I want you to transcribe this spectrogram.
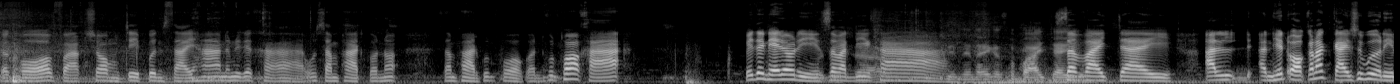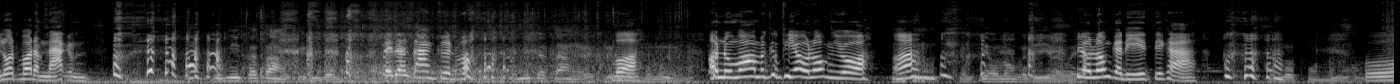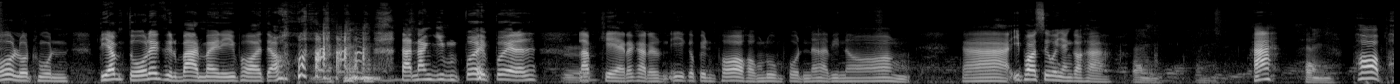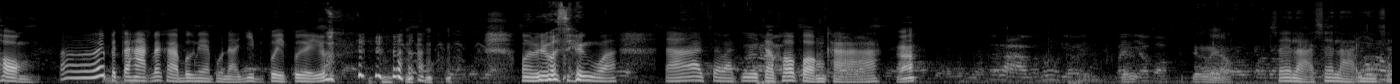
ก็ขอฝากช่องเจเปิ้นสายห้าน้ำนี้ด้วยค่ะโอ้สัมผัสก่อนเนาะสัมผัสคุณพ่อก่อนคุณพ่อขา เป็นจังไดเดี๋ยวนี้สวัสดีค่ะ เป็นยังไงก็สบายใจสบายใจ อันอันเฮ็ดออกกำลังกายซุมื้อนี่ลดบ่น้ำหนักอยู่มีแตะสร้างขึ้นบนไม่ได้สร้างขึ้นบ่มีแตะสร้างขึ้นบ่ ทุกมือเอาหนูมองมันคือเพี้ยวลงอยู่อ๋อกันเที่ยวลงก็ดีแล้วเว้ยเพี้ยวลงก็ดีติค่ะ ลดหุ่นมันนะโอ้รถหุ่นเตรียมตัวเลยขึ้นบ้านใหม่นี้พอเจ้า ตานั่งยิ้มเปื่อยเปื่อยๆแล้วเออรับแขกนะคะแล้วนี่ก็เป็นพ่อของลุงพลนะคะพี่น้อง ค่ะ อีพ่อซื้อมาหยังก่อนค่ะ ห้องห้องฮะ ห้องพ่อผ่องเอ้ยเป็นตาหักนะคะเบิ่งเนี่ยพุ่นน่ะยิ้มเปื่อยเปื่อยๆอยู่ มันเป็นว่าเสียงหัวจ้าสวัสดีค่ะพ่อผ่องขาฮะเจอแล้วใส่หลาใส่หลาอีหยังใส่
